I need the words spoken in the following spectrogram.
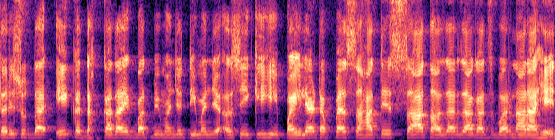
तरीसुद्धा एक धक्कादायक बातमी म्हणजे ती म्हणजे अशी की ही पहिल्या टप्प्यात सहा ते सात हजार जागाच भरणार आहेत.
